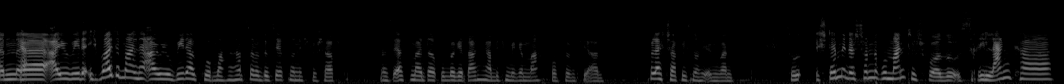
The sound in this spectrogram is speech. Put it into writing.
Dann äh, Ayurveda. Ich wollte mal eine Ayurveda-Kur machen, habe es aber bis jetzt noch nicht geschafft. Das erste Mal darüber Gedanken habe ich mir gemacht vor fünf Jahren. Vielleicht schaffe ich es noch irgendwann. So, ich stelle mir das schon romantisch vor. So Sri Lanka,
